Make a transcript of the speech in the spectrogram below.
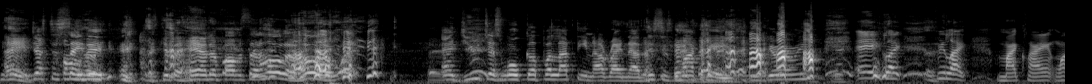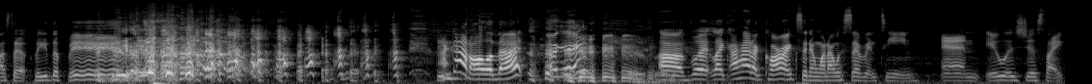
hey, just to say this. just get the hand up off and say, hold on, hold on, what? And you just woke up a Latina right now. This is my case. You get what I mean? hey, like be like, my client wants to plead the fifth. I got all of that. Okay. Uh, but like I had a car accident when I was 17, and it was just like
